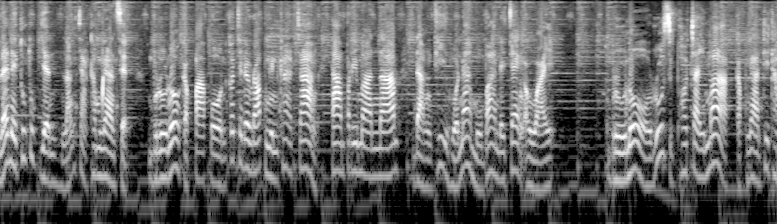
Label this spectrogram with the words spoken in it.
และในทุกๆ เย็นหลังจากทำงานเสร็จบรูโน่กับปาโปนก็จะได้รับเงินค่าจ้างตามปริมาณน้ำดังที่หัวหน้าหมู่บ้านได้แจ้งเอาไว้บรูโน่รู้สึกพอใจมากกับงานที่ท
